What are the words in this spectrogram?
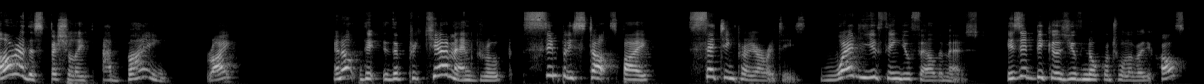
are the specialists at buying, right? You know, the, the procurement group simply starts by setting priorities. Where do you think you fail the most? Is it because you've no control over your cost?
